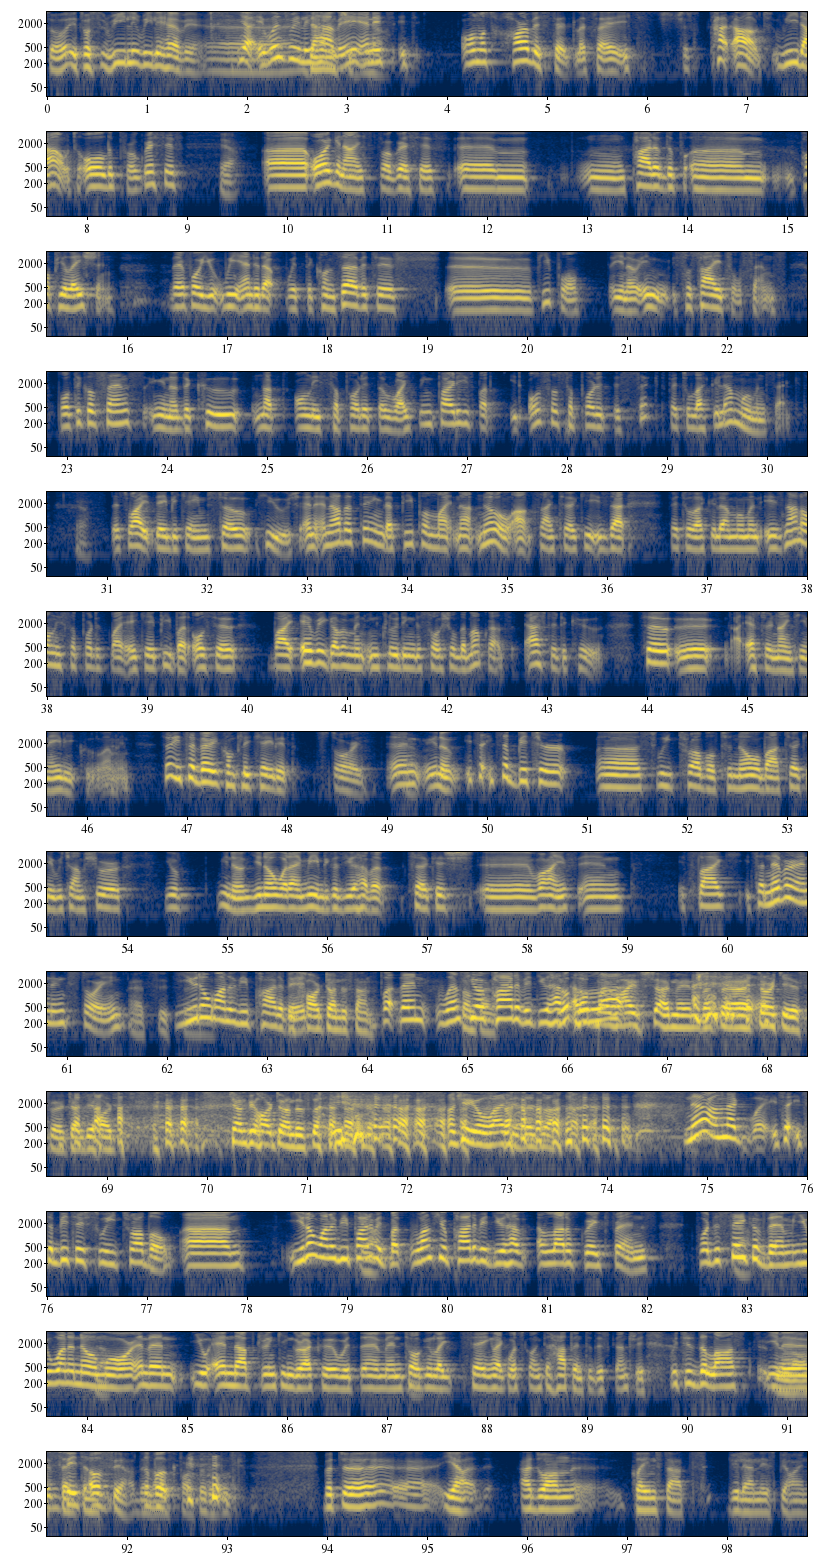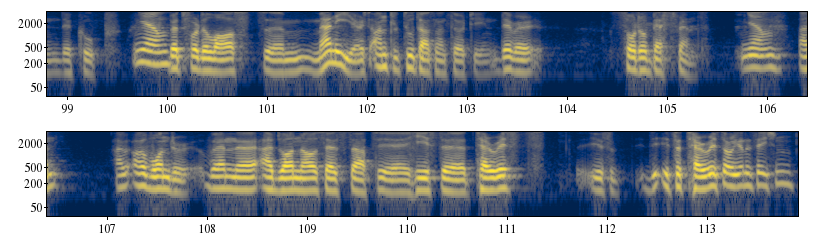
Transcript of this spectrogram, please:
So it was really, really heavy. Uh, yeah, it was really damaging, heavy, and yeah. it's it almost harvested. Let's say it's just cut out, weed out all the progressive, yeah. uh, organized progressive um, mm, part of the um, population. Therefore, you, we ended up with the conservative uh, people, you know, in societal sense. Political sense, you know, the coup not only supported the right-wing parties, but it also supported the sect, Fethullah Gulen movement sect. Yeah. That's why they became so huge. And another thing that people might not know outside Turkey is that Fethullah Gulen movement is not only supported by AKP, but also by every government, including the Social Democrats, after the coup. So uh, after 1980 coup, I mean. So it's a very complicated story, and you know, it's a, it's a bitter, uh, sweet trouble to know about Turkey, which I'm sure you you know you know what I mean because you have a Turkish uh, wife and it's like it's a never-ending story. It's, it's, you uh, don't want to be part of It's it. It's hard to understand. But then once you're part of it, you have Not, a not my wife, I mean, but uh, Turkey is, uh, can be hard. can be hard to understand. I'm sure your wife is as well. no, I'm like it's a it's a bittersweet trouble. Um, you don't want to be part of it, but once you're part of it, you have a lot of great friends. For the sake of them, you want to know more, and then you end up drinking raki with them and talking like saying like what's going to happen to this country, which is the last you The know last bit of sentence, yeah, the, last book. part of the book. But uh, uh, yeah, Erdogan uh, claims that Gulen is behind the coup. yeah, But for the last um, many years, until 2013, they were sort of best friends. yeah. And I, I wonder when uh, Erdogan now says that uh, he's the terrorist, is a, it's a terrorist organization,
